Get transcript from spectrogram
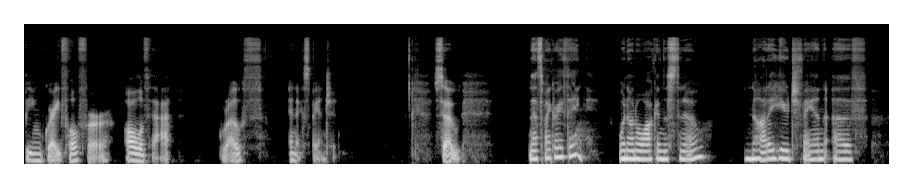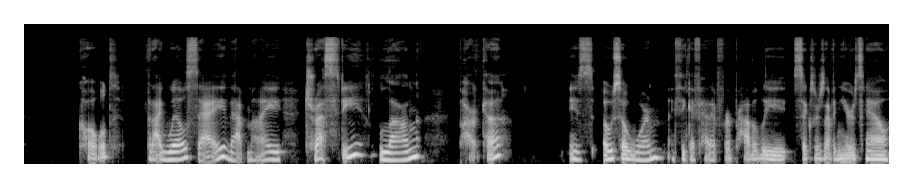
being grateful for all of that growth and expansion. So that's my great thing. Went on a walk in the snow. Not a huge fan of cold but I will say that my trusty long parka is oh so warm. I think I've had it for probably six or seven years now.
